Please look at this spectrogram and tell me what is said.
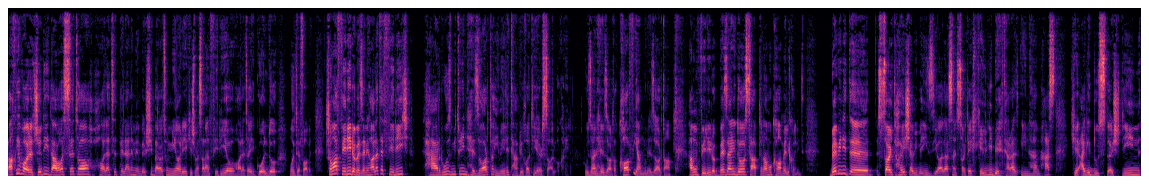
وقتی وارد شدید در واقع سه تا حالت plan membership براتون میاره یکیش مثلا free و حالت های gold و متفاوت. شما free رو بزنید. حالت free ش هر روز می‌تونید هزار تا ایمیل تبلیغاتی ارسال بکنید. روزانه هزار تا کافی همون هزار تا هم. همون فری رو بزنید و ثبت نام رو کامل کنید ببینید سایت های شبیه به این زیاد هستن. سایت های خیلی بهتر از این هم هست که اگه دوست داشتین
